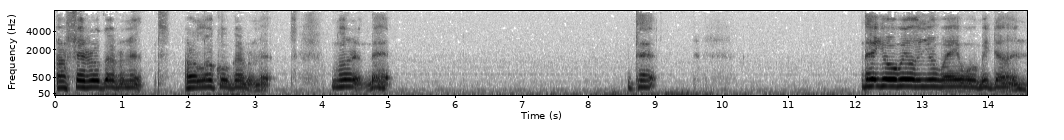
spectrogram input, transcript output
our federal governments, our local governments. Lord, that that that your will and your way will be done.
